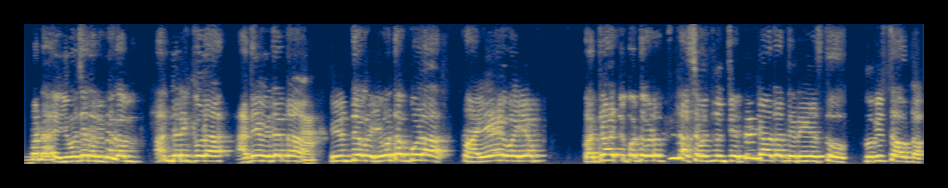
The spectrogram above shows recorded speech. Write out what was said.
మన యువజన విభాగం అందరికి కూడా అదే విధంగా నిరుద్యోగ యువతకు కూడా మా ఏవైఎం భద్రాద్రి కొత్తగూడెం జిల్లా సమితి నుంచి ధన్యవాదాలు తెలియజేస్తూ ముగిస్తా ఉన్నాం.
